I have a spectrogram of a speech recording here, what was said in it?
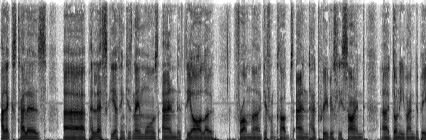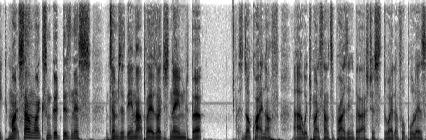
Alex Telles, uh, Peleski, I think his name was, and Diallo from uh, different clubs and had previously signed uh, Donny van der Beek. Might sound like some good business in terms of the amount of players I just named, but it's not quite enough, uh, which might sound surprising, but that's just the way that football is.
